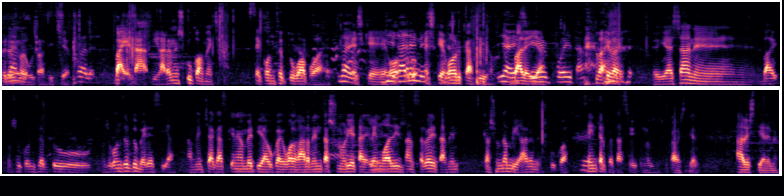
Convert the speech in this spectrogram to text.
bero ingo ultrapitxeo. Vale. Bai, eta bigarren eskuko amets, ze kontzeptu guapoa, eh? Bai, Eske, bigarren eske eskua. gorka, tío. Ja, vale, eske poeta. Bai, bai. Egia esan, e, bai, oso kontzeptu, oso kontzeptu berezia. Ametsak azkenean beti dauka igual gardentasun hori eta lehenengo aldiz dan zerbait, eta hemen kasundan bigarren eskukoa. Ze Hmm. interpretazio egiten duzu zuk abestiaren. Abestiarena.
